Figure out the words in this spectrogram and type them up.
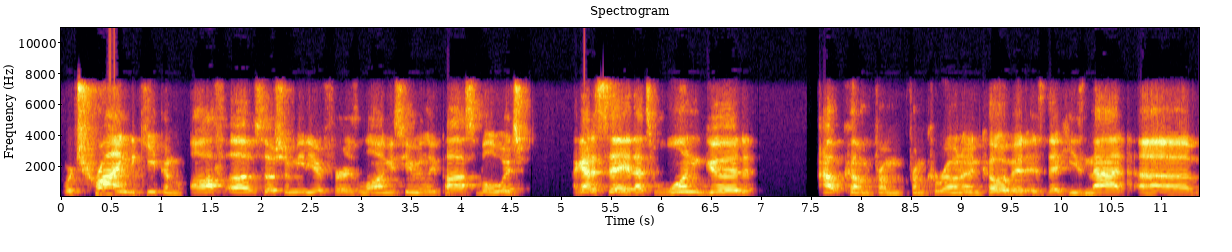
We're trying to keep him off of social media for as long as humanly possible. Which I got to say, that's one good outcome from from Corona and COVID is that he's not uh,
